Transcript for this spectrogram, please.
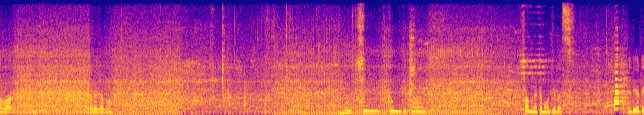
আবার চলে যাব। মসজিদ কোন দিকে পাই সামনে একটা মসজিদ আছে। এদিকে একটা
